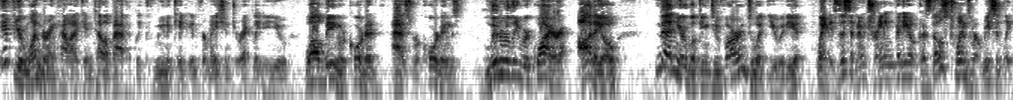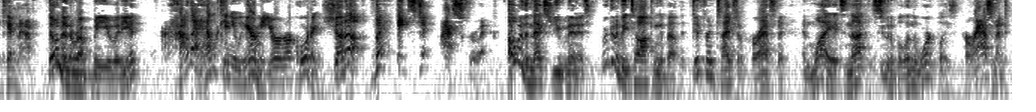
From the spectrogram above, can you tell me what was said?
If you're wondering how I can telepathically communicate information directly to you while being recorded, as recordings literally require audio, then you're looking too far into it, you idiot. Wait, is this a new training video? Because those twins were recently kidnapped. Don't interrupt me, you idiot. How the hell can you hear me? You're recording. Shut up! But it's just. Ah, screw it. Over the next few minutes, we're going to be talking about the different types of harassment and why it's not suitable in the workplace. Harassment?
